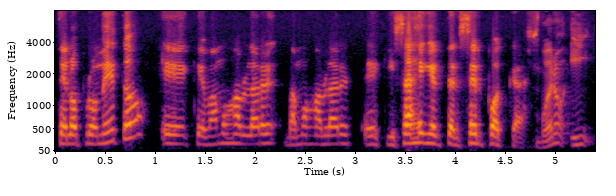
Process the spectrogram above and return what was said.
te lo prometo, eh, que vamos a hablar, vamos a hablar eh, quizás en el tercer podcast. Bueno, y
